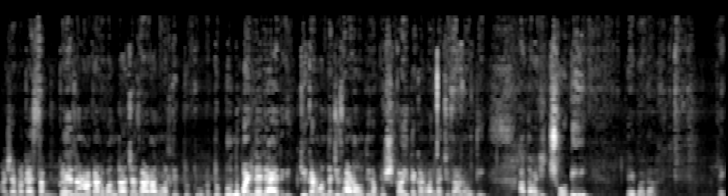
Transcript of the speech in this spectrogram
अशा प्रकारे सगळेजण करवंदाच्या झाडांवरती तुटू तुटून पडलेले आहेत. इतकी करवंदाची झाडं होती तर पुष्कळ इथे करवंदाची झाडं होती. आता माझी छोटी हे बघा. एक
